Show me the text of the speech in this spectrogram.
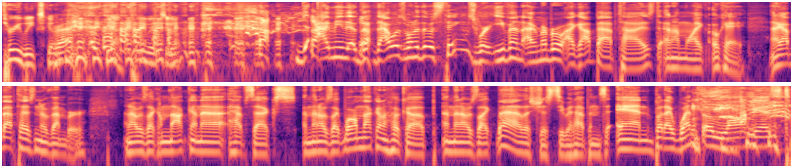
Three weeks ago. Yeah, three weeks ago. I mean, th- that was one of those things where even I remember I got baptized and I'm like, okay. And I got baptized in November and I was like, I'm not going to have sex. And then I was like, well, I'm not going to hook up. And then I was like, ah, let's just see what happens. And, but I went the longest,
